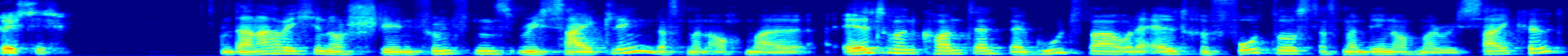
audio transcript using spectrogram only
Richtig. Und dann habe ich hier noch stehen, fünftens Recycling, dass man auch mal älteren Content, der gut war, oder ältere Fotos, dass man den auch mal recycelt.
